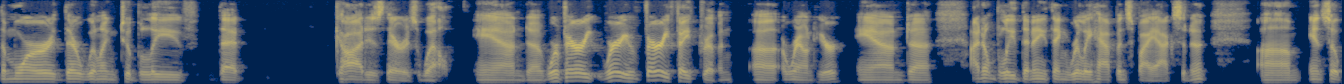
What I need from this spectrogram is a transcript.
the more they're willing to believe that God is there as well. And uh, we're very, very, very faith driven uh, around here. And uh, I don't believe that anything really happens by accident. Um, and so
